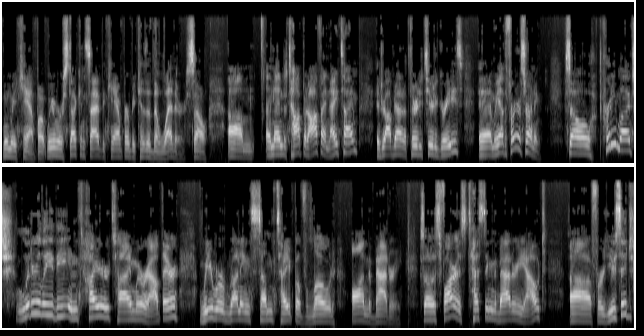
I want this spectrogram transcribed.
when we camp, but we were stuck inside the camper because of the weather. So, um, and then to top it off at nighttime, it dropped down to 32 degrees and we had the furnace running. So pretty much literally the entire time we were out there, we were running some type of load on the battery. So as far as testing the battery out, uh, for usage,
